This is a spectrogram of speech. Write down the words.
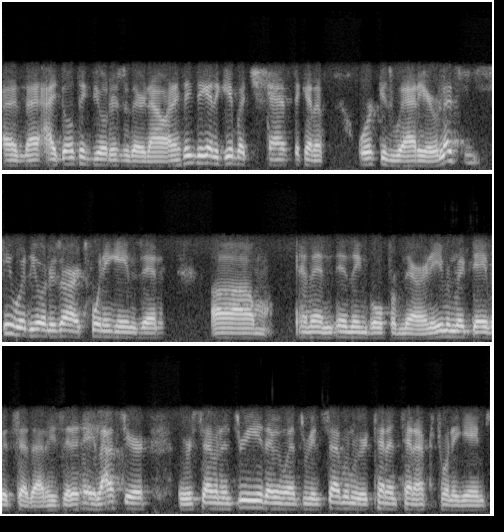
and I don't think the Oilers are there now. And I think they got to give him a chance to kind of work his way out of here. Let's see where the Oilers are 20 games in. Um, and then and then go from there. And even McDavid said that. He said, "Hey, last year we were seven and three, then we went three and seven. We were ten and ten after 20 games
